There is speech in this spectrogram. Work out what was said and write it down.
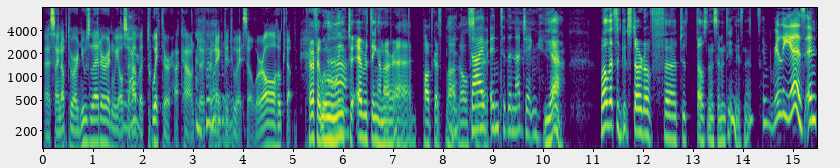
Uh, sign up to our newsletter, and we also Yeah. have a Twitter account uh, connected to it. So we're all hooked up. Perfect. We'll Ah. link to everything on our uh, podcast blog. Also, Dive there. into the nudging. Yeah. Well, that's a good start of uh, 2017, isn't it? It really is. And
